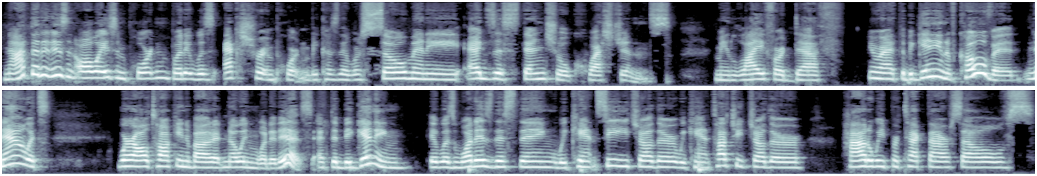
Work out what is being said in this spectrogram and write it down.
not that it isn't always important, but it was extra important because there were so many existential questions. I mean, life or death. You know, at the beginning of COVID, now it's we're all talking about it knowing what it is. At the beginning, it was what is this thing? We can't see each other, we can't touch each other. How do we protect ourselves?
